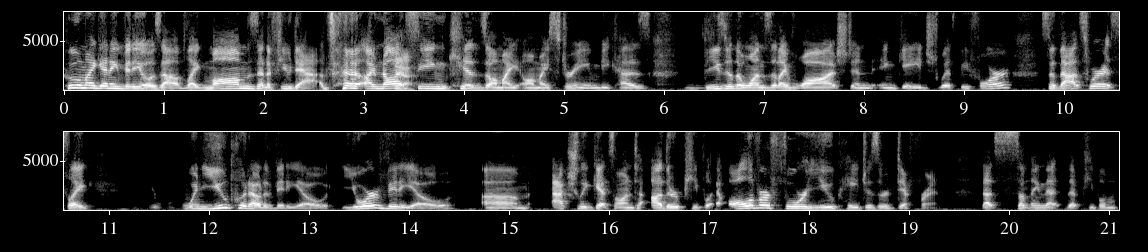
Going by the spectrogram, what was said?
Who am I getting videos of? Like moms and a few dads. I'm not Yeah. seeing kids on my on my stream because these are the ones that I've watched and engaged with before. So that's where it's like when you put out a video, your video um, actually gets onto other people. All of our for you pages are different. That's something that that people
